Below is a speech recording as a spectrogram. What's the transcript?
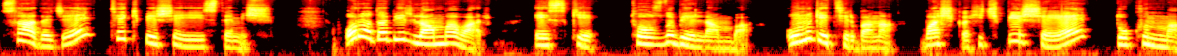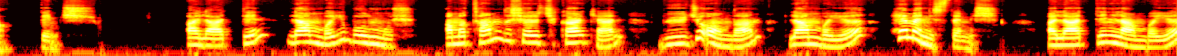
sadece tek bir şeyi istemiş. Orada bir lamba var. Eski, tozlu bir lamba. Onu getir bana. Başka hiçbir şeye dokunma demiş. Alaaddin lambayı bulmuş ama tam dışarı çıkarken büyücü ondan lambayı hemen istemiş. Alaaddin lambayı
